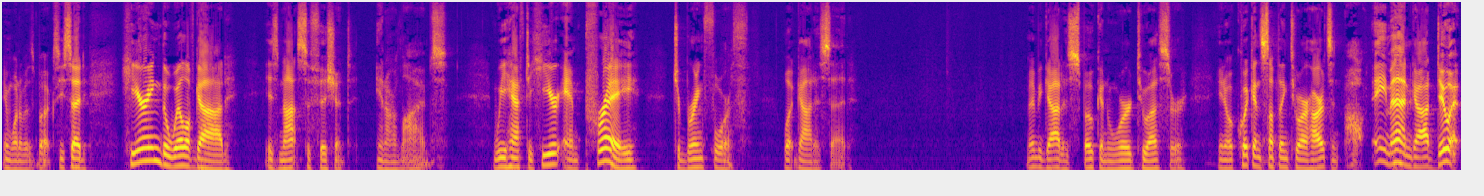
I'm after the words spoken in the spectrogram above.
in one of his books. He said, Hearing the will of God is not sufficient in our lives. We have to hear and pray to bring forth what God has said. Maybe God has spoken a word to us or, you know, quickened something to our hearts and, oh, amen, God, do it.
